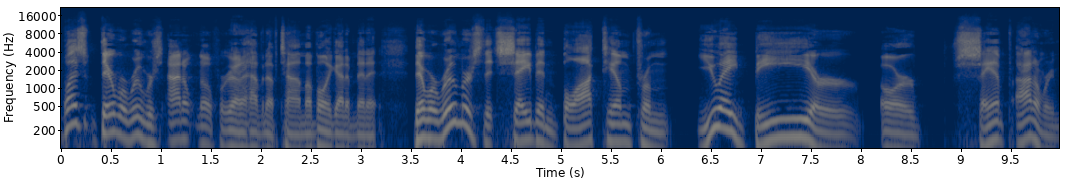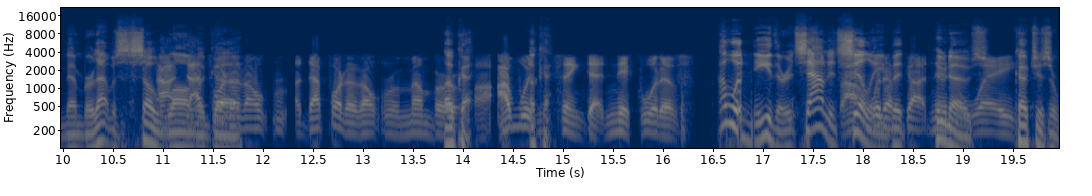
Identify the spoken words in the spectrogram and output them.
was there were rumors. I don't know if we're going to have enough time. I've only got a minute. There were rumors that Saban blocked him from UAB or or Sam. I don't remember. That was so uh, long ago. I don't, that part I don't remember. Okay, uh, I wouldn't okay. think that Nick would have. I wouldn't either. It sounded silly, but who knows? Coaches are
